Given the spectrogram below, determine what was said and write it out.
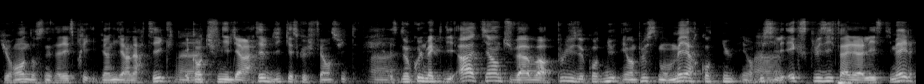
tu rentres dans son état d'esprit. Il vient de lire un article Ouais. et quand tu finis de lire l'article, tu te dis qu'est-ce que je fais ensuite. ouais. Et d'un coup, le mec dit Ah, tiens, tu vas avoir plus de contenu et en plus, c'est mon meilleur contenu et en plus, il est exclusif à la liste email.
